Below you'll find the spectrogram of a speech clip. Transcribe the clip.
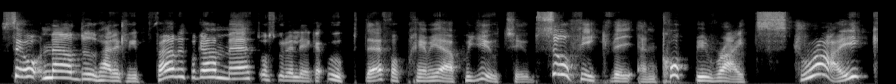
Så när du hade klippt färdigt programmet och skulle lägga upp det för premiär på Youtube så fick vi en copyright strike.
